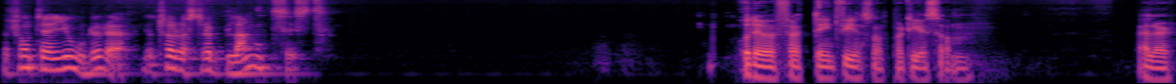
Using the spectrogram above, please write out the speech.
Jag tror inte jag gjorde det. Jag tror jag röstade blankt sist. Och det var för att det inte finns något parti som eller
